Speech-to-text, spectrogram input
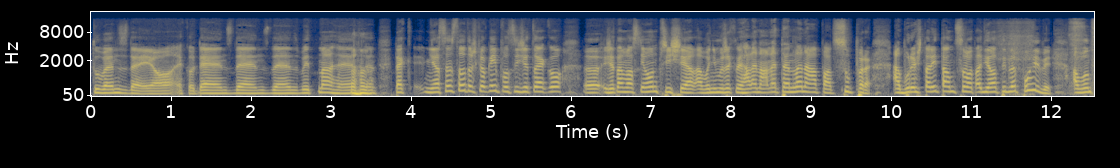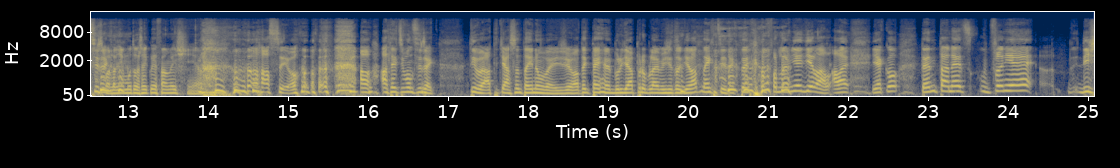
tu Wednesday, jo, jako dance, dance, dance with my hands, dance. tak měl jsem z toho trošku takový pocit, že to jako, eh, že tam vlastně on přišel a oni mu řekli, hele, máme tenhle nápad, super, a budeš tady tancovat a dělat tyhle pohyby. A on si řekl, Podle mu to řekli v angličtině. jo. asi jo. A, a teď si on si řekl, ty a teď já jsem tady novej, že jo, a teď tady hned budu dělat problémy, že to dělat nechci, tak to jako podle mě dělal, ale jako ten tanec úplně když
